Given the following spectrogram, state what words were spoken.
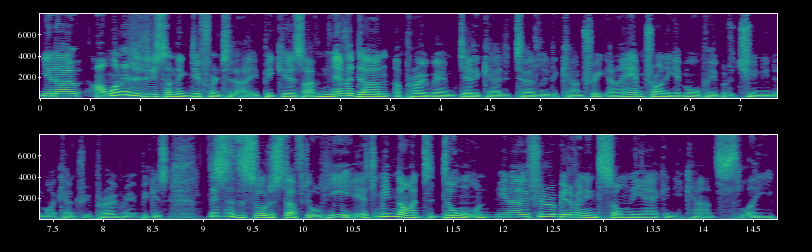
you know, I wanted to do something different today because I've never done a program dedicated totally to country, and I am trying to get more people to tune into my country program because this is the sort of stuff you'll hear. It's midnight to dawn. You know, if you're a bit of an insomniac and you can't sleep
